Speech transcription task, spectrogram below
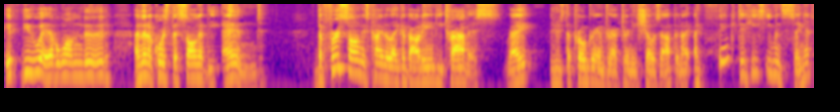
if you ever wondered. And then, of course, the song at the end. The first song is kind of like about Andy Travis, right? Who's the program director, and he shows up. And I, I think, did he even sing it?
